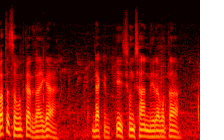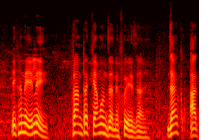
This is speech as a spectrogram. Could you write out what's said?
কত চমৎকার জায়গা। দেখেন কি শুনশান, নিরাপত্তা। এখানে এলেই প্রাণটা কেমন জানে হয়ে যায়। যাই হোক, আজ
